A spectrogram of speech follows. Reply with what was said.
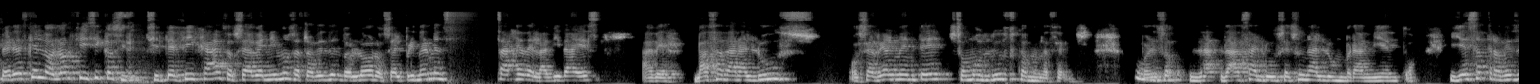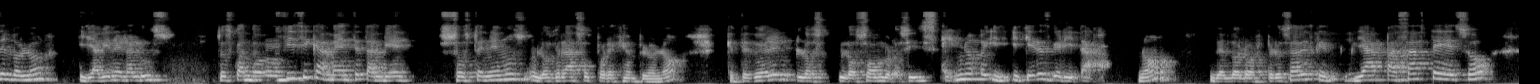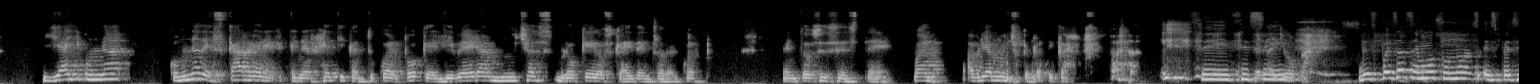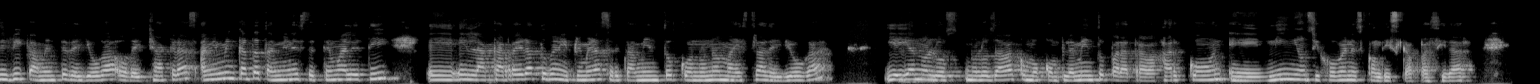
Pero es que el dolor físico, si, si te fijas, o sea, venimos a través del dolor. O sea, el primer mensaje de la vida es, a ver, vas a dar a luz. O sea, realmente somos luz cuando nacemos. Por eso da- das a luz, es un alumbramiento. Y es a través del dolor y ya viene la luz. Entonces, cuando Ujú. físicamente también sostenemos los brazos, por ejemplo, ¿no? Que te duelen los, los hombros y, dices, "Ay, no", y, y quieres gritar, ¿no? Del dolor. Pero sabes que ya pasaste eso y hay una como una descarga ener- energética en tu cuerpo que libera muchos bloqueos que hay dentro del cuerpo. Entonces, este, bueno, habría mucho que platicar sí, sí, de la sí. yoga. Después hacemos unos específicamente de yoga o de chakras. A mí me encanta también este tema, Leti. Eh, en la carrera tuve mi primer acercamiento con una maestra de yoga y ella nos los, nos los daba como complemento para trabajar con eh, niños y jóvenes con discapacidad.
